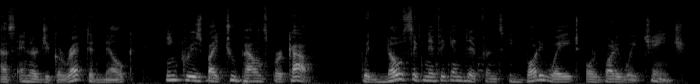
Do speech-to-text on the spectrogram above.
as energy corrected milk, increased by 2 pounds per cow with no significant difference in body weight or body weight change.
